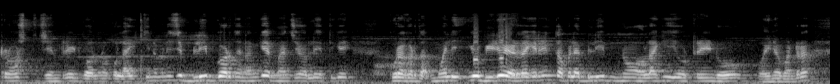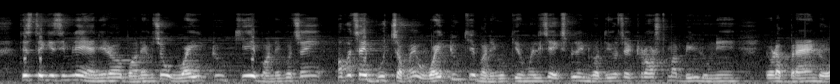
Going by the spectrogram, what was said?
ट्रस्ट जेनेरेट गर्नको लागि किनभने चाहिँ बिलिभ गर्दैनन् क्या मान्छेहरूले यत्तिकै कुरा गर्दा। मैले यो भिडियो हेर्दाखेरि नि तपाईँलाई बिलिभ नहोला कि यो ट्रेन्ड हो होइन भनेर। त्यस्तै किसिमले यहाँनिर भनेको छ वाइ टु के भनेको चाहिँ अब चाहिँ बुझ्छौँ है। वाइ टु के भनेको के हो? मैले चाहिँ एक्सप्लेन गरिदिएँ चाहिँ ट्रस्टमा बिल्ड हुने एउटा ब्रान्ड हो।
